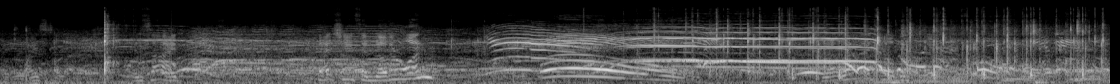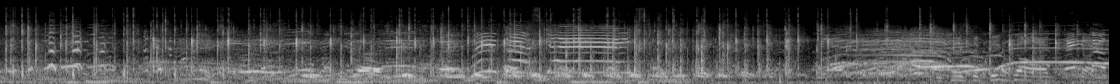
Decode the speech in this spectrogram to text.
Twice to left. Inside. If That chance, another one. Yeah, what? Because the big dog got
